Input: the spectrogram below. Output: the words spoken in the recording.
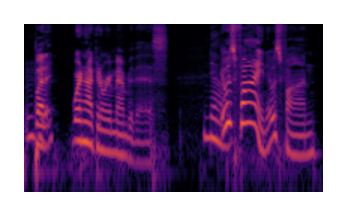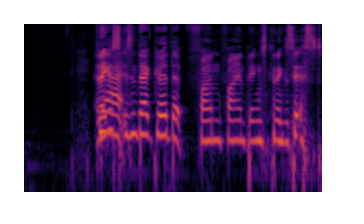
but we're not going to remember this. No, It was fine. It was fun. And I guess isn't that good that fun, fine things can exist?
